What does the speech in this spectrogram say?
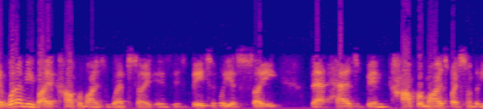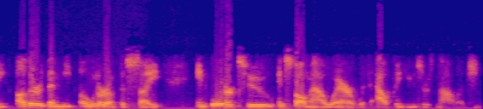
And what I mean by a compromised website is, is basically a site that has been compromised by somebody other than the owner of the site in order to install malware without the user's knowledge.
